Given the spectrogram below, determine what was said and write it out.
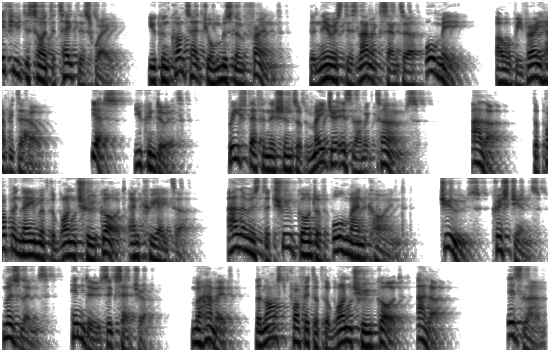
If you decide to take this way, you can contact your Muslim friend, the nearest Islamic center, or me. I will be very happy to help. Yes, you can do it. Brief definitions of major Islamic terms. Allah, the proper name of the one true God and Creator. Allah is the true God of all mankind. Jews, Christians, Muslims, Hindus, etc. Muhammad, the last prophet of the one true God, Allah. Islam,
